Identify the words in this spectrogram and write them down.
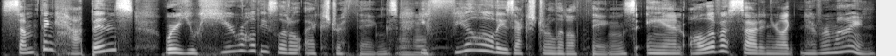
Something happens where you hear all these little extra things, Mm-hmm. you feel all these extra little things, and all of a sudden you're like, never mind.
